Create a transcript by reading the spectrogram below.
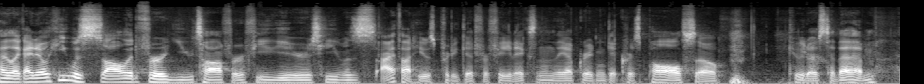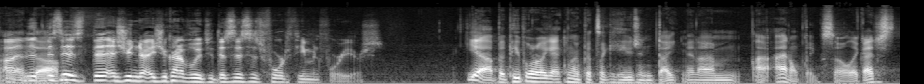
I like I know he was solid for Utah for a few years. He was I thought he was pretty good for Phoenix, and then they upgrade and get Chris Paul. So kudos to them. Uh, And, th- this um, is the, as you know, as you kind of alluded to. This is his fourth team in four years. Yeah, but people are like acting like that's like a huge indictment. Um, I, I don't think so. Like I just,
